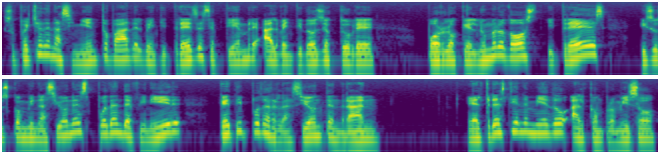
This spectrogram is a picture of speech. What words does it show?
Su fecha de nacimiento va del 23 de septiembre al 22 de octubre, por lo que el número 2 y 3 y sus combinaciones pueden definir qué tipo de relación tendrán. El 3 tiene miedo al compromiso,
